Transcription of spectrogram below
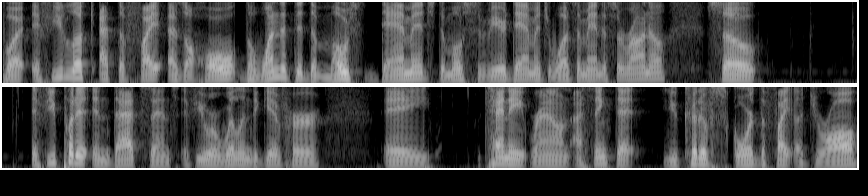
But if you look at the fight as a whole, the one that did the most damage, the most severe damage, was Amanda Serrano. So if you put it in that sense, if you were willing to give her a 10-8 round. I think that you could have scored the fight a draw,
